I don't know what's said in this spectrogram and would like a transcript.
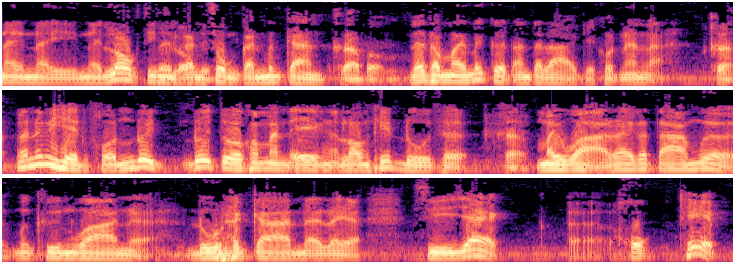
ในในในโลกที่ในมีโลกการนี้ชงกันเหมือนกัน ครับผม แล้วทำไมไม่เกิดอันตรายแก่คนนั้นล่ะ ครับ มันไม่มีเหตุผลด้วยด้วยตัวของมันเองลองคิดดูเถอะครับไม่ว่าอะไรก็ตามเมื่อเมื่อคืนวานเนี่ยดูรายการอะไรอะสี่แยกเอ่อหกเทพราย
